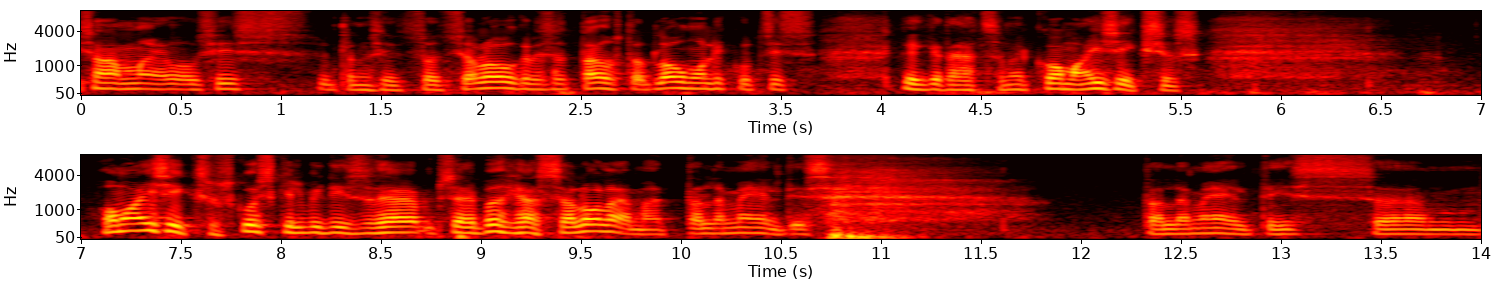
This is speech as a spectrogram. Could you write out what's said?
isa mõju, siis ütleme sellised sotsioloogilised taustad, loomulikult siis kõige tähtsam ikka oma isiksus oma isiksus, kuskil pidi see, see põhjas seal olema, et talle meeldis, talle meeldis ähm,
